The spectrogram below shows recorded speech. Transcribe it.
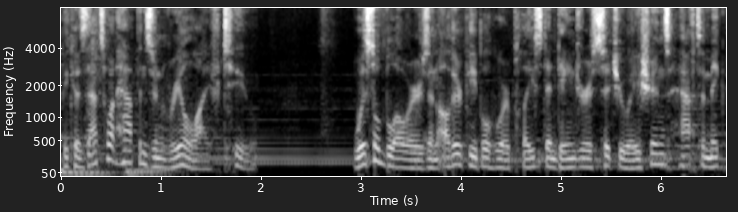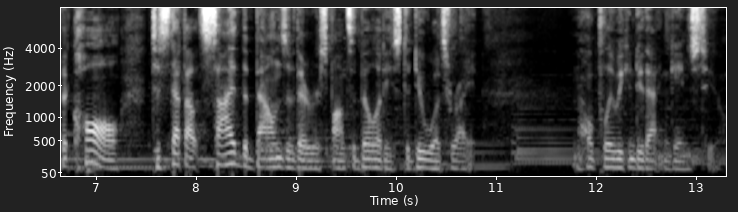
because that's what happens in real life too. Whistleblowers and other people who are placed in dangerous situations have to make the call to step outside the bounds of their responsibilities to do what's right. And hopefully we can do that in games too.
